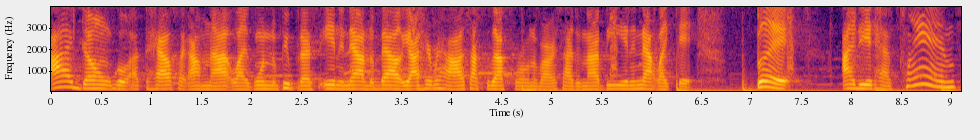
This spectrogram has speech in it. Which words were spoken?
I don't go out the house. Like I'm not like one of the people that's in and out about. Y'all hear me how I talk about coronavirus. I do not be in and out like that. But I did have plans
